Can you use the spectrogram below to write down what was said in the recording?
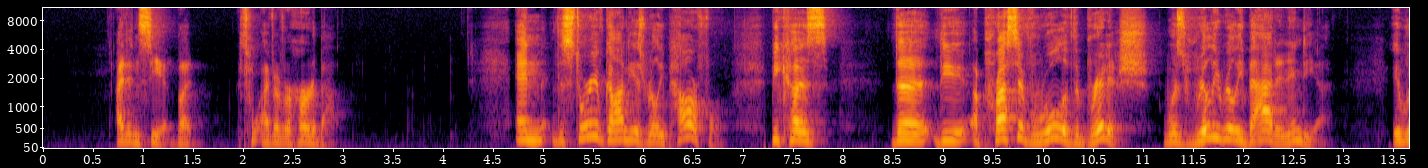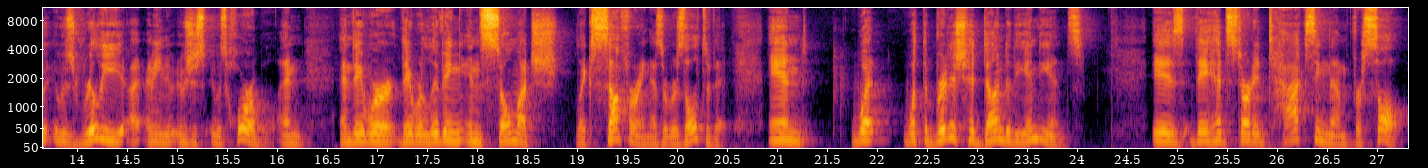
I didn't see it, but it's what I've ever heard about. And the story of Gandhi is really powerful because the the oppressive rule of the British was really really bad in India. It, w- it was really I mean it was just it was horrible and and they were they were living in so much like suffering as a result of it. And what what the British had done to the Indians is they had started taxing them for salt.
